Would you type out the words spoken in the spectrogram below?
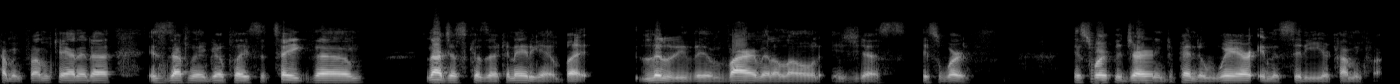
coming from Canada, it's definitely a good place to take them. Not just because they're Canadian, but literally the environment alone is just it's worth it's worth the journey, depending where in the city you're coming from.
